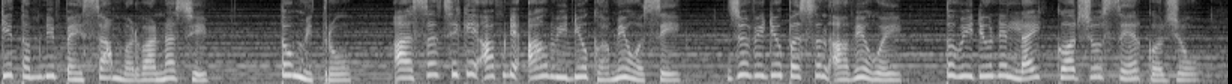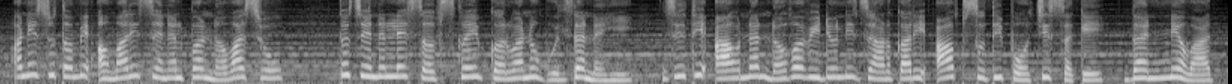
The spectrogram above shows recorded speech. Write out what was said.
કે તમને પૈસા મળવાના છે. તો મિત્રો, આશા છે કે આપને આ વીડિયો ગમ્યો હશે. જો વીડિયો પસંદ આવ્યો હોય, તો વિડીયોને લાઈક કરજો, શેર કરજો અને જો તમે અમારી ચેનલ પર નવા છો, તો ચેનલને સબસ્ક્રાઇબ કરવાનું ભૂલતા નહીં, જેથી આવનાર નવા વિડીયોની જાણકારી આપ સુધી પહોંચી શકે. ધન્યવાદ.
